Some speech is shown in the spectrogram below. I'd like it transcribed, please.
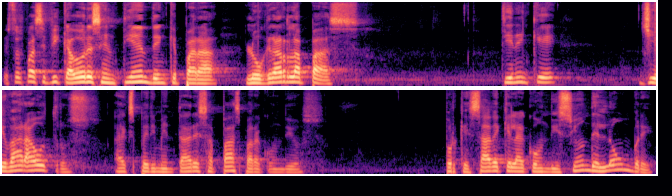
Estos pacificadores entienden que para lograr la paz tienen que llevar a otros a experimentar esa paz para con Dios. Porque sabe que la condición del hombre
